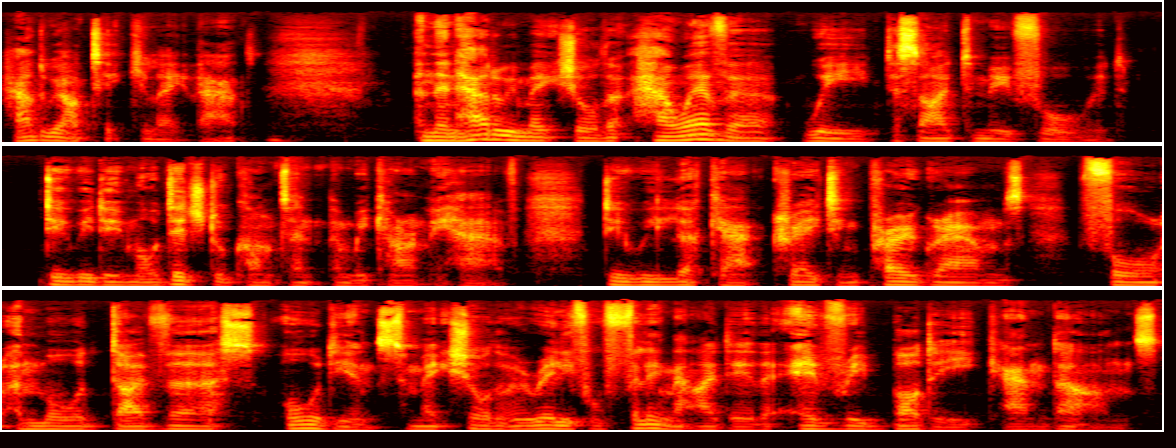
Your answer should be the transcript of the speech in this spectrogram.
How do we articulate that? And then how do we make sure that however we decide to move forward, do we do more digital content than we currently have? Do we look at creating programs for a more diverse audience to make sure that we're really fulfilling that idea that everybody can dance?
